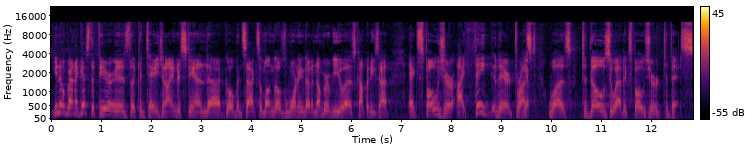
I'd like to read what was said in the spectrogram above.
You know, Brian, I guess the fear is the contagion. I understand that Goldman Sachs, among those warning that a number of U.S. companies have exposure, I think their thrust yep. was to those who have exposure to this.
